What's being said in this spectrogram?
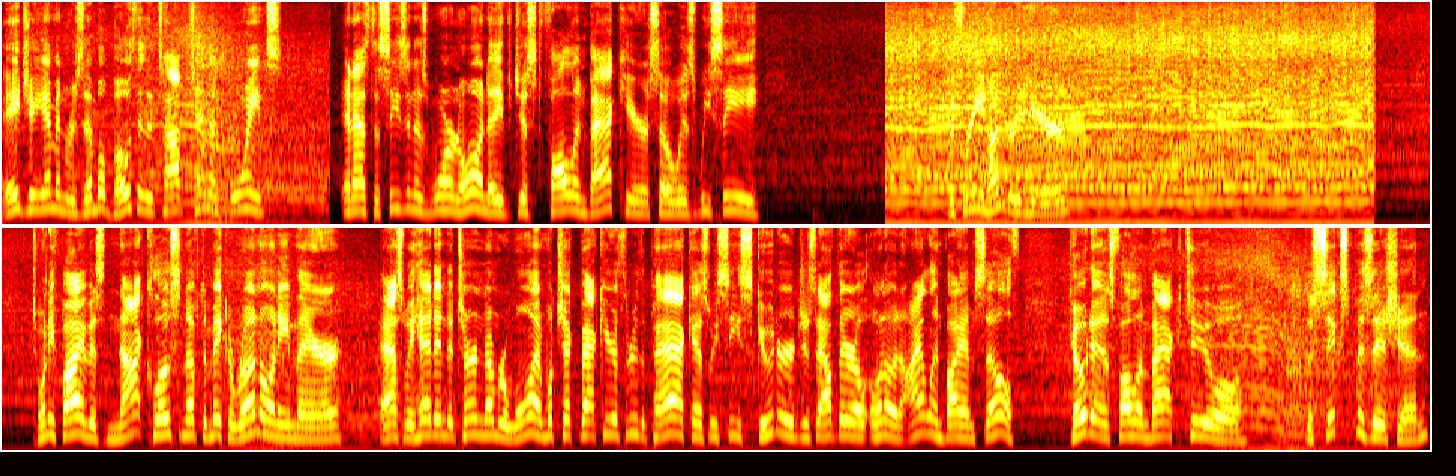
AJM and Resemble both in the top 10 in points, and as the season has worn on, they've just fallen back here. So, as we see the 300 here. 25 is not close enough to make a run on him there as we head into turn number one. We'll check back here through the pack as we see Scooter just out there on an island by himself. Coda has fallen back to the sixth position.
